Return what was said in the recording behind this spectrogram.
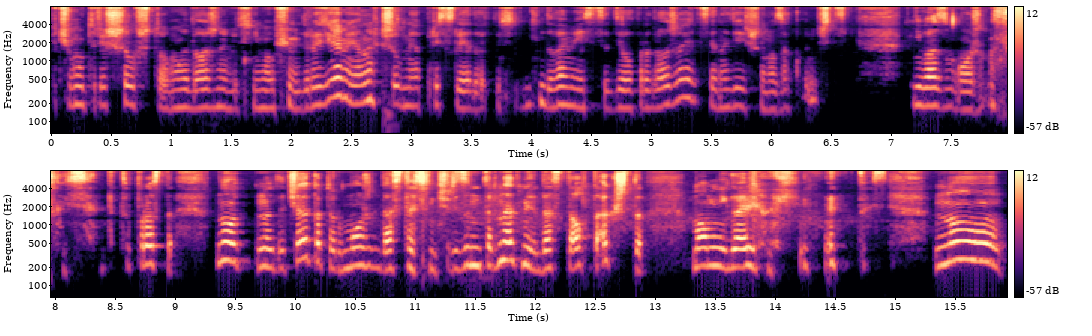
почему-то решил, что мы должны быть с ним общими друзьями, и он решил меня преследовать. То есть два месяца дело продолжается, я надеюсь, что оно закончится. Невозможно. Это просто, ну, ну, это человек, который может достать, он через интернет меня достал так, что, мам, не горюй. ну,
